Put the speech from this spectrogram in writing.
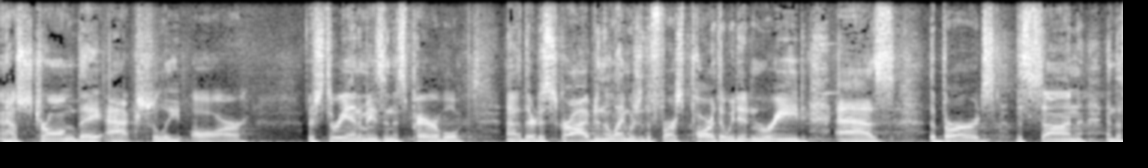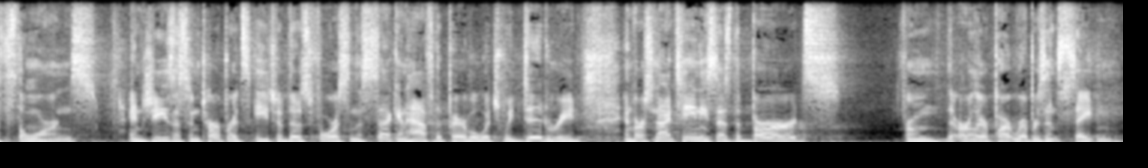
and how strong they actually are. There's three enemies in this parable. Uh, they're described in the language of the first part that we didn't read as the birds, the sun, and the thorns. And Jesus interprets each of those for us in the second half of the parable, which we did read. In verse 19, he says, The birds from the earlier part represent Satan.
